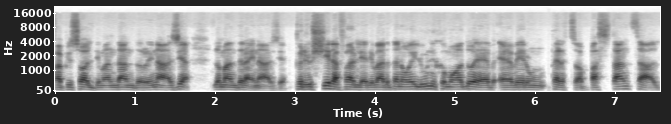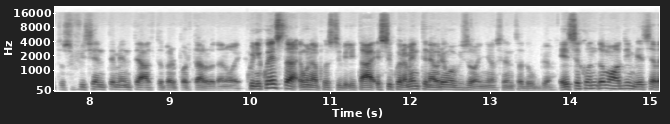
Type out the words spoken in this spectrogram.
fa più soldi mandandolo in Asia, lo manderà in Asia. Per riuscire a farli arrivare da noi, l'unico modo è, è avere un prezzo abbastanza alto, sufficientemente alto per portarlo da noi. Quindi questa è una possibilità e sicuramente ne avremo bisogno, senza dubbio. E il secondo modo invece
